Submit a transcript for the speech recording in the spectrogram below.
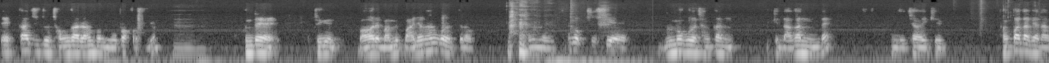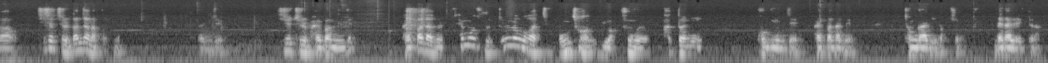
때까지도 전갈을 한 번 못 봤거든요. 음. 근데 되게 마을에 마, 만연한 거였더라고. 저는 새벽 2시에 물 먹으러 잠깐 이렇게 나갔는데, 근데 제가 이렇게 방바닥에다가 티셔츠를 던져놨거든요. 그래서 이제 티셔츠를 밟았는데, 발바닥을 쇠못으로 뚫는 것 같이 엄청 이 아픈 거예요. 봤더니, 거기 이제 발바닥에 정갈이 이렇게 매달려 있더라고요.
